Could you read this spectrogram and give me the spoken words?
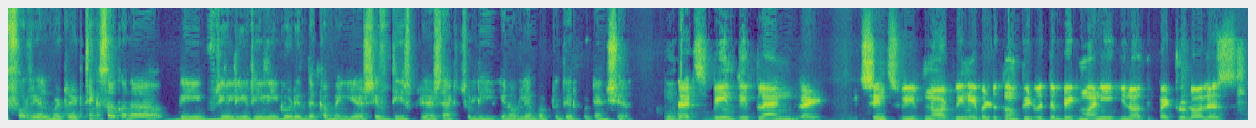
for Real Madrid things are gonna be really really good in the coming years if these players actually you know live up to their potential. That's been the plan, right? Since we've not been able to compete with the big money, you know, the petrodollars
